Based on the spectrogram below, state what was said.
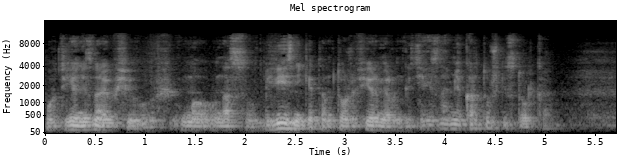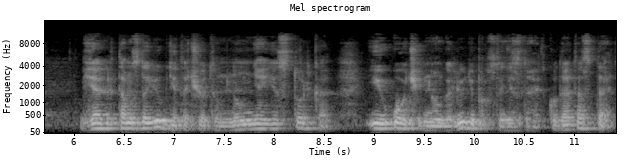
Вот я не знаю, у нас в Березнике там тоже фермер, он говорит, я не знаю, у меня картошки столько. Я, говорит, там сдаю где-то что-то, но у меня ее столько. И очень много людей просто не знают, куда это сдать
